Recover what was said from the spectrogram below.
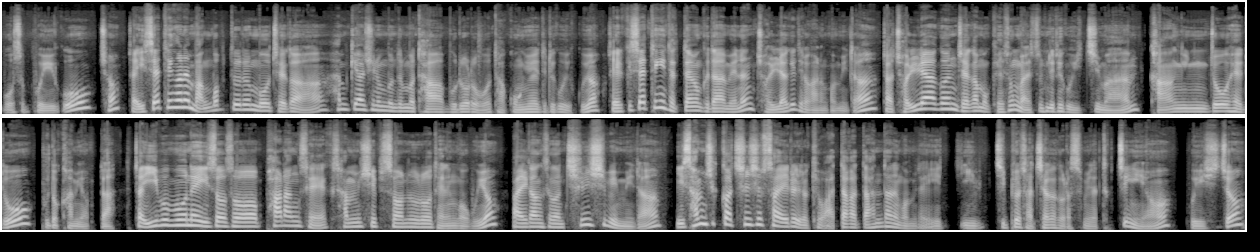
모습 보이고, 그렇죠? 자, 이 세팅하는 방법들은 뭐 제가 함께 하시는 분들 뭐 다 무료로 다 공유해 드리고 있고요. 자, 이렇게 세팅이 됐다면 그 다음에는 전략이 들어가는 겁니다. 자, 전략은 제가 뭐 계속 말씀드리고 있지만 강조해도 부족함이 없다. 자, 이 부분에 있어서 파랑색 30선으로 되는 거고요. 빨강색은 70입니다. 이 30과 70 사이를 이렇게 왔다 갔다 한다는 겁니다. 이, 이 지표 자체가 그렇습니다. 특징이요. 보이시죠?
